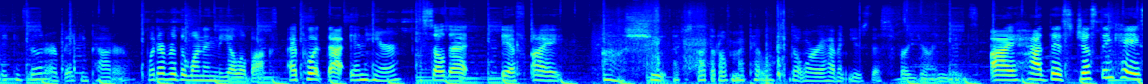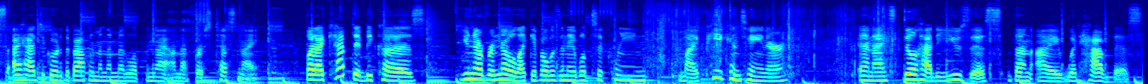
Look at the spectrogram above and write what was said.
baking soda or baking powder, whatever the one in the yellow box. I put that in here so that if I Oh shoot, I just got that over my pillow. Don't worry, I haven't used this for urine needs. I had this just in case I had to go to the bathroom in the middle of the night on that first test night. But I kept it because you never know. Like if I wasn't able to clean my pee container and I still had to use this, then I would have this.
